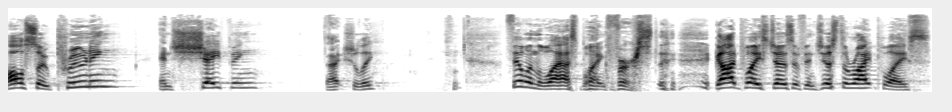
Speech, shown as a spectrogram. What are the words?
also pruning and shaping, actually, fill in the last blank first. God placed Joseph in just the right place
